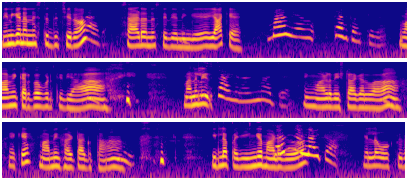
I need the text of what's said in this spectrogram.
ನಿನಗೇನು ಅನ್ನಿಸ್ತಿದ್ದು ಚಿರು? ಸಾದ್. ಸ್ಯಾಡ್ ಅನ್ನಿಸ್ತಿದ್ಯಾ ನಿಂಗೆ? ಯಾಕೆ? ಮಾಮಿ ಕರ್ಕೋಬಿಡ್ತಿದ್ಯಾ ಮನೇಲಿ ಹಿಂಗೆ ಮಾಡೋದು ಇಷ್ಟ ಆಗಲ್ವಾ? ಯಾಕೆ? ಮಾಮಿಗೆ ಹರ್ಟ್ ಆಗುತ್ತಾ? ಇಲ್ಲಪ್ಪಜಿ ಹಿಂಗೆ ಮಾಡೋದು. ಎಲ್ಲ ಹೋಗ್ತಿದ.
